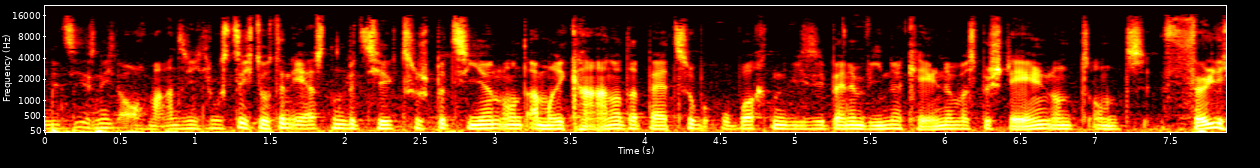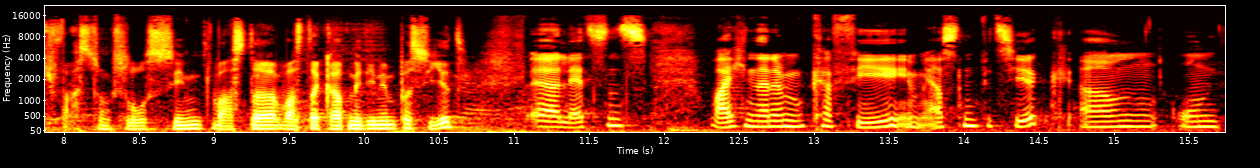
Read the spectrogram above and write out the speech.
Findet Sie es nicht auch wahnsinnig lustig, durch den ersten Bezirk zu spazieren und Amerikaner dabei zu beobachten, wie sie bei einem Wiener Kellner was bestellen und, und völlig fassungslos sind, was da, was da gerade mit ihnen passiert? Äh, letztens war ich in einem Café im ersten Bezirk ähm, und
